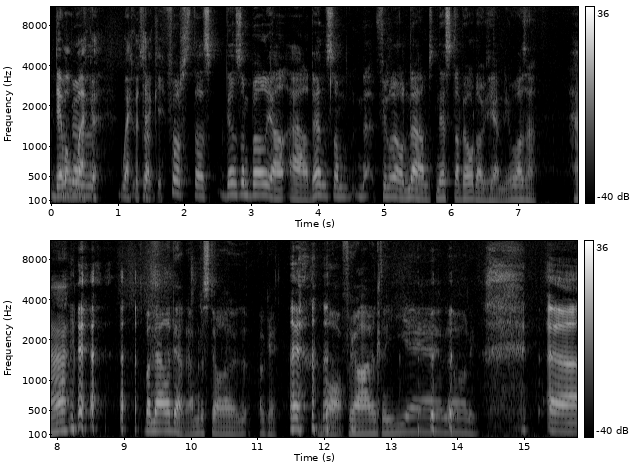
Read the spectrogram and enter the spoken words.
det var wack, wack och Så, tacky. första, den som börjar är den som fyller år närmst nästa vårdagsjämning. Och bara så här. Hä? bara när är den? Ja men det står... Okej. Bra, för jag hade inte en jävla aning. Eh,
